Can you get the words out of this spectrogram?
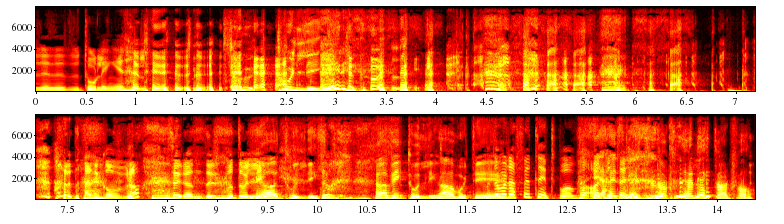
uh, tolinger eller Tullinger! Er det der det kommer fra? Trøndersk på tulling? Ja, tulling. Jeg fikk tullinga borti Men det var derfor jeg tenkte på på Jeg spilte nok dialekt, i hvert fall.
